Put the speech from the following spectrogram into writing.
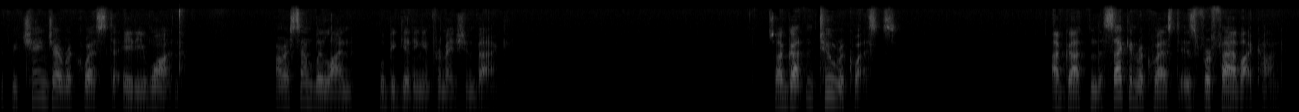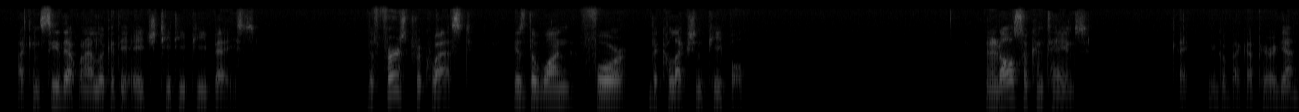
if we change our request to 81, our assembly line will be getting information back. So I've gotten two requests. I've gotten the second request is for favicon. I can see that when I look at the HTTP base. The first request is the one for the collection people. And it also contains, okay, let me go back up here again.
